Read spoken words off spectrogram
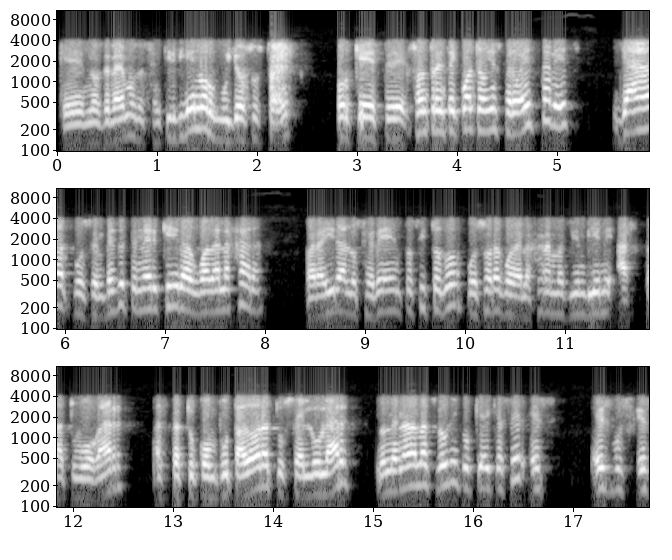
que nos debemos de sentir bien orgullosos todos, porque este, son 34 años, pero esta vez ya, pues en vez de tener que ir a Guadalajara para ir a los eventos y todo, pues ahora Guadalajara más bien viene hasta tu hogar, hasta tu computadora, tu celular, donde nada más lo único que hay que hacer es, es, es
